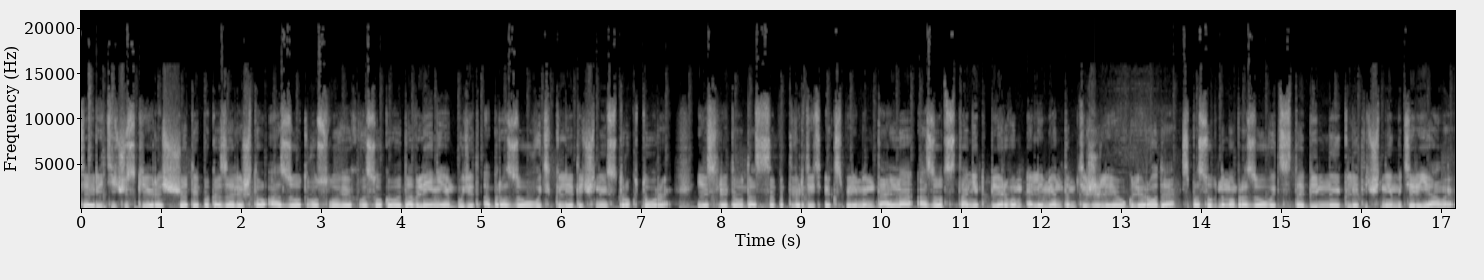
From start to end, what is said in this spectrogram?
Теоретические расчеты показали, что азот в условиях высокого давления будет образовывать клеточные структуры. Если это удастся подтвердить экспериментально, азот станет первым элементом тяжелее углерода, способным образовывать стабильные клеточные материалы,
